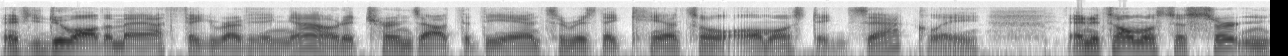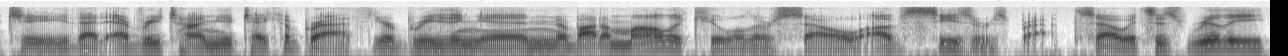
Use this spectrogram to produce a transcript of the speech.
And if you do all the math, figure everything out, it turns out that the answer is they cancel almost exactly. And it's almost a certainty that every time you take a breath, you're breathing in about a molecule or so of Caesar's breath. So it's this really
